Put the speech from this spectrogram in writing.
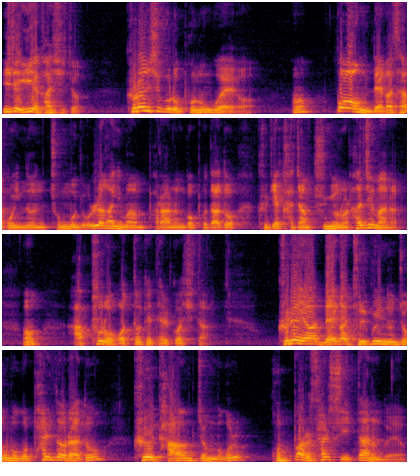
이제 이해 가시죠? 그런 식으로 보는 거예요. 어? 꼭 내가 사고 있는 종목이 올라가기만 바라는 것보다도 그게 가장 중요는 하지만은 어? 앞으로 어떻게 될 것이다. 그래야 내가 들고 있는 종목을 팔더라도 그 다음 종목을 곧바로 살 수 있다는 거예요.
